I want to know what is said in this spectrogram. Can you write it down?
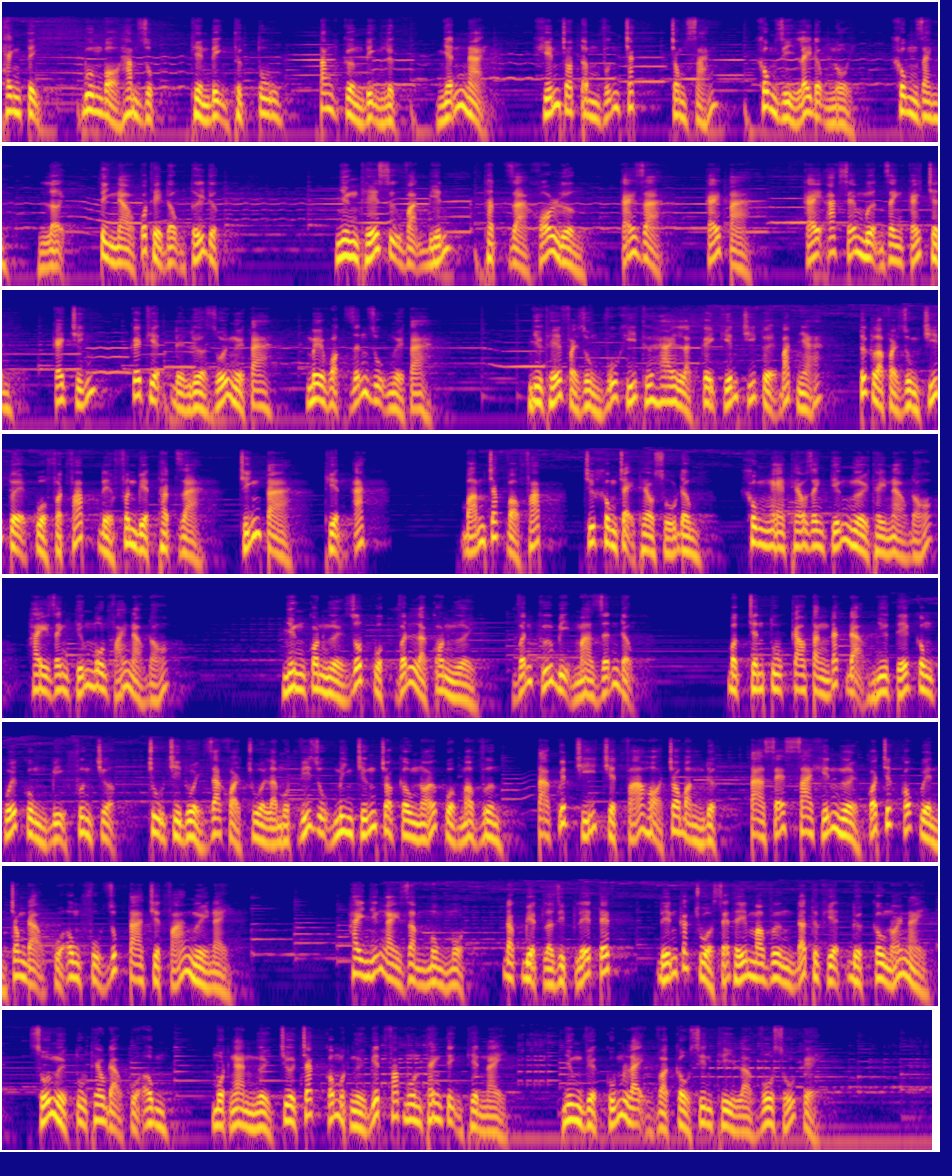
Thanh tịnh, buông bỏ ham dục, thiền định thực tu, tăng cường định lực, nhẫn nại, khiến cho tâm vững chắc, trong sáng, không gì lay động nổi, không danh, lợi, tình nào có thể động tới được. Nhưng thế sự vạn biến, thật giả khó lường, cái giả, cái tà, cái ác sẽ mượn danh cái chân, cái chính, cái thiện để lừa dối người ta, mê hoặc dẫn dụ người ta. Như thế phải dùng vũ khí thứ hai là cây kiến trí tuệ bát nhã, tức là phải dùng trí tuệ của Phật Pháp để phân biệt thật giả, chính tà, thiện ác. Bám chắc vào Pháp, chứ không chạy theo số đông, không nghe theo danh tiếng người thầy nào đó hay danh tiếng môn phái nào đó. Nhưng con người rốt cuộc vẫn là con người, vẫn cứ bị ma dẫn động. Bậc chân tu cao tăng đắc đạo như tế công cuối cùng bị phương trượng, chủ chỉ đuổi ra khỏi chùa là một ví dụ minh chứng cho câu nói của ma vương ta quyết chí triệt phá họ cho bằng được, ta sẽ sai khiến người có chức có quyền trong đạo của ông phụ giúp ta triệt phá người này. Hay những ngày rằm mùng 1, đặc biệt là dịp lễ Tết, đến các chùa sẽ thấy Ma Vương đã thực hiện được câu nói này. Số người tu theo đạo của ông một ngàn người chưa chắc có một người biết pháp môn thanh tịnh thiền này, nhưng việc cúng lạy và cầu xin thì là vô số kể.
